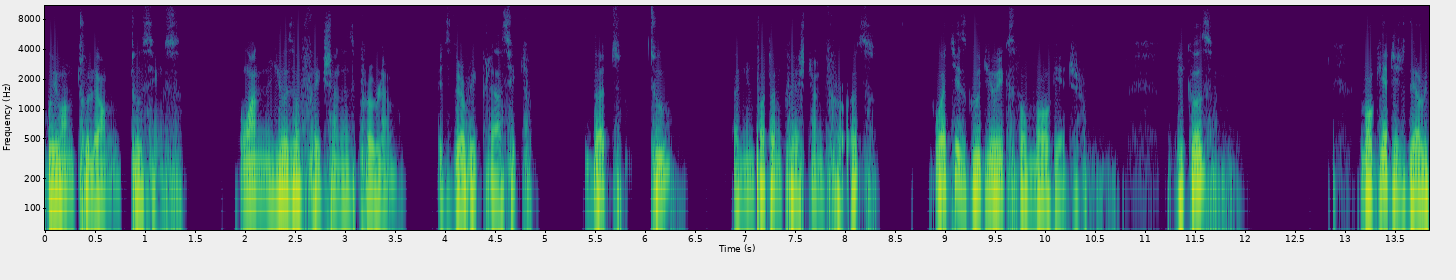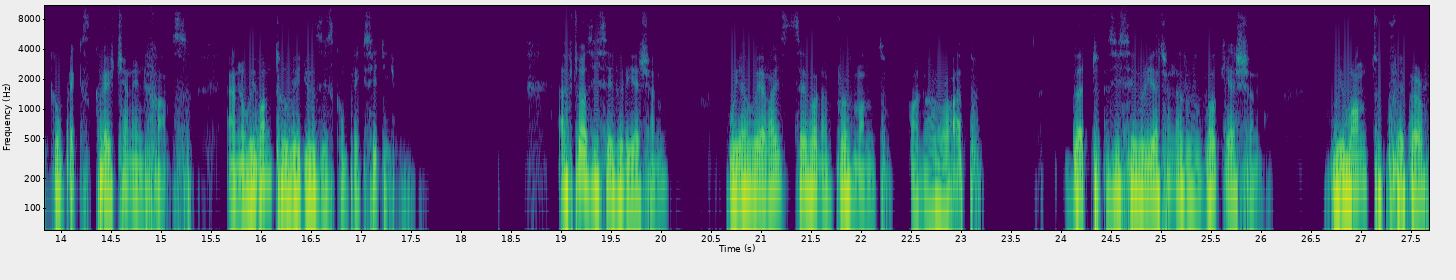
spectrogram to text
we want to learn two things. One, user friction is problem. It's very classic. But two, an important question for us, what is good UX for mortgage? Because mortgage is a very complex question in France, and we want to reduce this complexity. After this evaluation, we have realized several improvements on our app, but this evaluation has a vocation. We want to prepare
